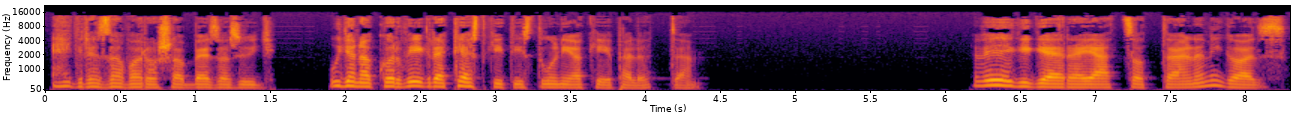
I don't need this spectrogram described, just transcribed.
Egyre zavarosabb ez az ügy, ugyanakkor végre kezd kitisztulni a kép előttem. Végig erre játszottál, nem igaz?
